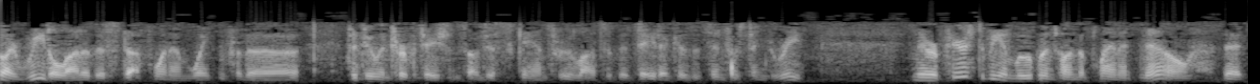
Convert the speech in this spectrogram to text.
So I read a lot of this stuff when I'm waiting for the to do interpretations. I'll just scan through lots of the data because it's interesting to read. And there appears to be a movement on the planet now that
